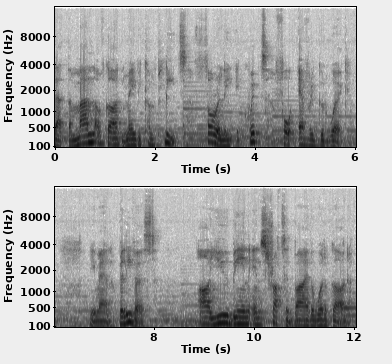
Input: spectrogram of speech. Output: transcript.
that the man of God may be complete, thoroughly equipped for every good work. Amen. Believers, are you being instructed by the Word of God?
